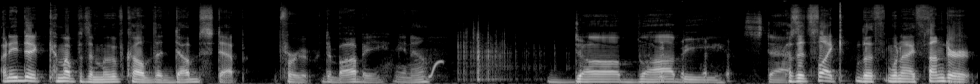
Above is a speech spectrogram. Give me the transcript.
I need to come up with a move called the dubstep for the Bobby, you know? Duh, Bobby step. Because it's like the when I thunder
